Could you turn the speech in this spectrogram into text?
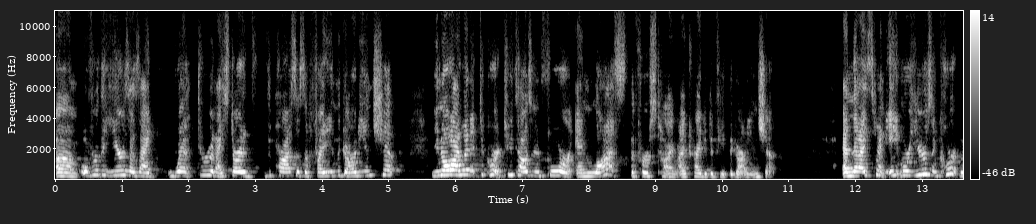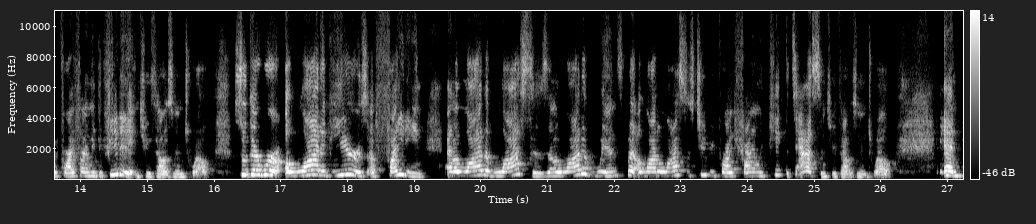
Um, over the years, as I went through and I started the process of fighting the guardianship, you know, I went to court in 2004 and lost the first time I tried to defeat the guardianship. And then I spent eight more years in court before I finally defeated it in 2012. So there were a lot of years of fighting and a lot of losses and a lot of wins, but a lot of losses too before I finally kicked its ass in 2012. And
